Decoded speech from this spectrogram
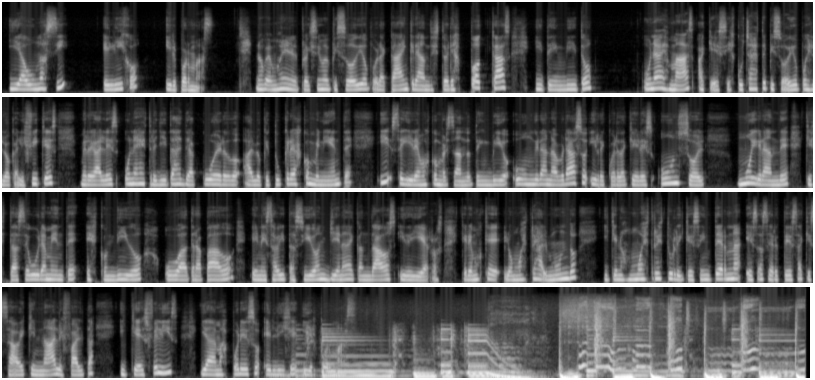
y aún así elijo ir por más. Nos vemos en el próximo episodio por acá en Creando Historias Podcast y te invito una vez más a que si escuchas este episodio pues lo califiques, me regales unas estrellitas de acuerdo a lo que tú creas conveniente y seguiremos conversando. Te envío un gran abrazo y recuerda que eres un sol muy grande que está seguramente escondido o atrapado en esa habitación llena de candados y de hierros. Queremos que lo muestres al mundo y que nos muestres tu riqueza interna, esa certeza que sabe que nada le falta y que es feliz y además por eso elige ir por más.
